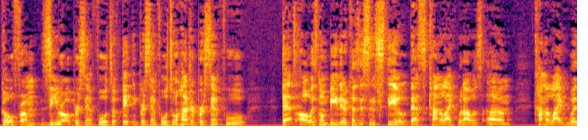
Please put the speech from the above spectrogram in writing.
go from 0% full to 50% full to 100% full, that's always going to be there because it's instilled. That's kind of like what I was, um, kind of like what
